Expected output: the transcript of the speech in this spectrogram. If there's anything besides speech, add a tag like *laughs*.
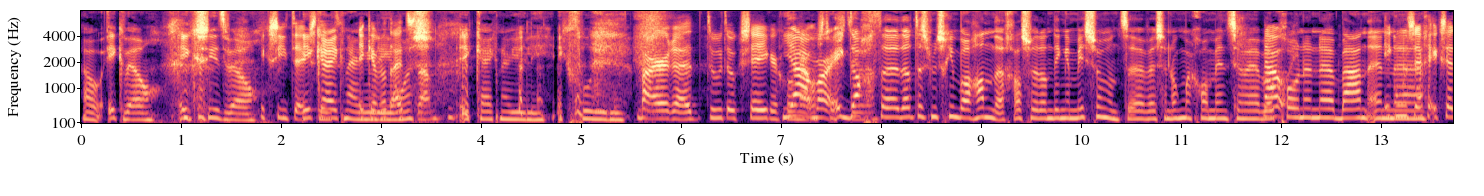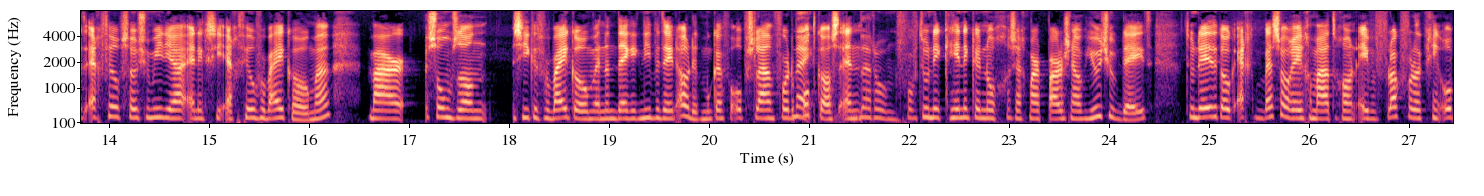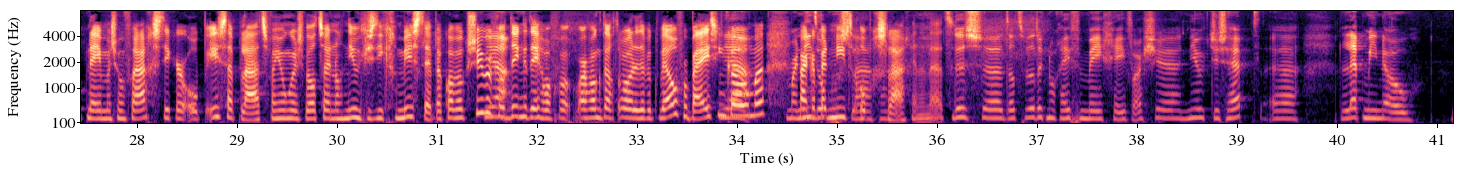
Oh, ik wel. Ik zie het wel. *laughs* ik zie tekst Ik kijk niet. naar Ik heb jullie, dat jongens. uitstaan. Ik kijk naar jullie. *laughs* Ik voel jullie. Maar eh doe het ook zeker gewoon Ja, maar ik dacht, eh, dat is misschien wel handig als we dan dingen missen. Want eh, we zijn ook maar gewoon mensen. We hebben Nou, ook gewoon een baan. En, ik moet zeggen, ik zet echt veel op social media en ik zie echt veel voorbij komen. Maar soms dan zie ik het voorbij komen en dan denk ik niet meteen... oh, dit moet ik even opslaan voor de Nee, podcast. En daarom. voor toen ik Hinneke nog, zeg maar, het paardensnel op YouTube deed... toen deed ik ook echt best wel regelmatig gewoon even vlak voordat ik ging opnemen... zo'n vraagsticker op Insta plaats van... jongens, wat zijn nog nieuwtjes die ik gemist heb? Er kwamen ook super veel dingen tegen waarvan, waarvan ik dacht... oh, dat heb ik wel voorbij zien Ja, komen. Maar, ik heb het niet opgeslagen. opgeslagen, inderdaad. Dus eh, dat wilde ik nog even meegeven. Als je nieuwtjes hebt, eh, let me know.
